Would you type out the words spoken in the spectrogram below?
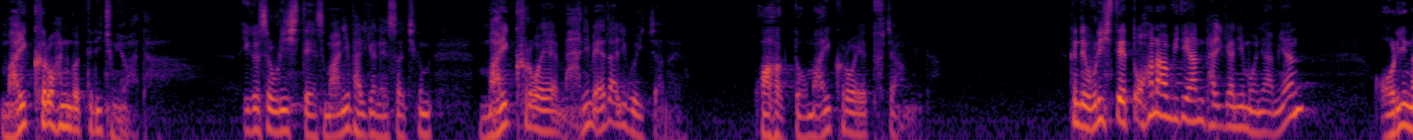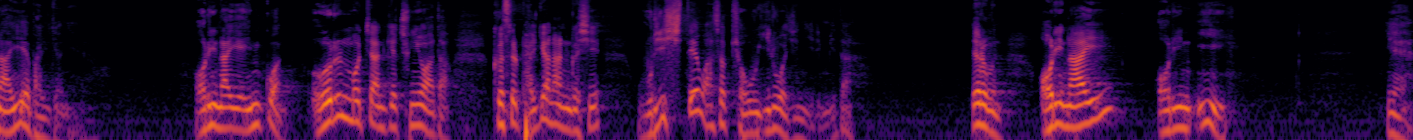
마이크로 한 것들이 중요하다. 이것을 우리 시대에서 많이 발견해서 지금 마이크로에 많이 매달리고 있잖아요. 과학도 마이크로에 투자합니다. 근데 우리 시대 또 하나 위대한 발견이 뭐냐면 어린아이의 발견이에요. 어린아이의 인권, 어른 못지않게 중요하다. 그것을 발견하는 것이 우리 시대에 와서 겨우 이루어진 일입니다. 여러분, 어린아이, 어린이. 예.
